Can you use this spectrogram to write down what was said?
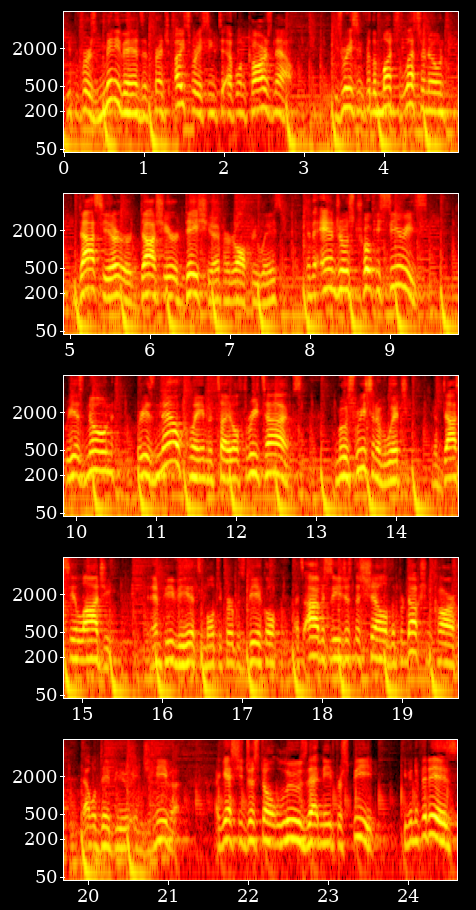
he prefers minivans and French ice racing to F1 cars now. He's racing for the much lesser known Dacia, or Dacia, or Dacia, I've heard it all three ways, in the Andros Trophy Series, where he has known, where he has now claimed the title three times. The most recent of which in a Dacia Lodgy, an MPV that's a multi-purpose vehicle that's obviously just a shell of the production car that will debut in Geneva. I guess you just don't lose that need for speed, even if it is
